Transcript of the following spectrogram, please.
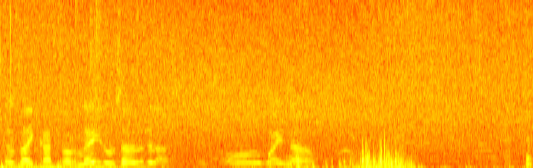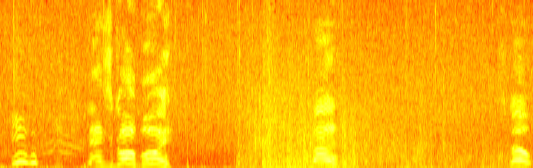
It's like a tornado. son. Look at that. All white now. Let's go, boy. Come on. Let's go.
